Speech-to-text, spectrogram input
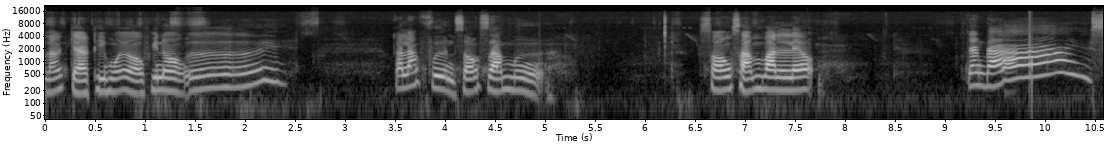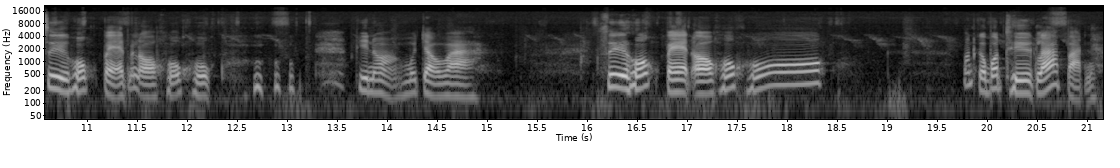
หลังจากที่หวยออกพี่น้องเอ้ยกำลังฟื้นสองสามมือสองสามวันแล้ว จังได้ซื้อหกแปดมันออกหกหกพี่น้องมุเจ้าว่า ซื้อหกแปดออกหกหกมันก็บ่ถือกละปัดเนี่ย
